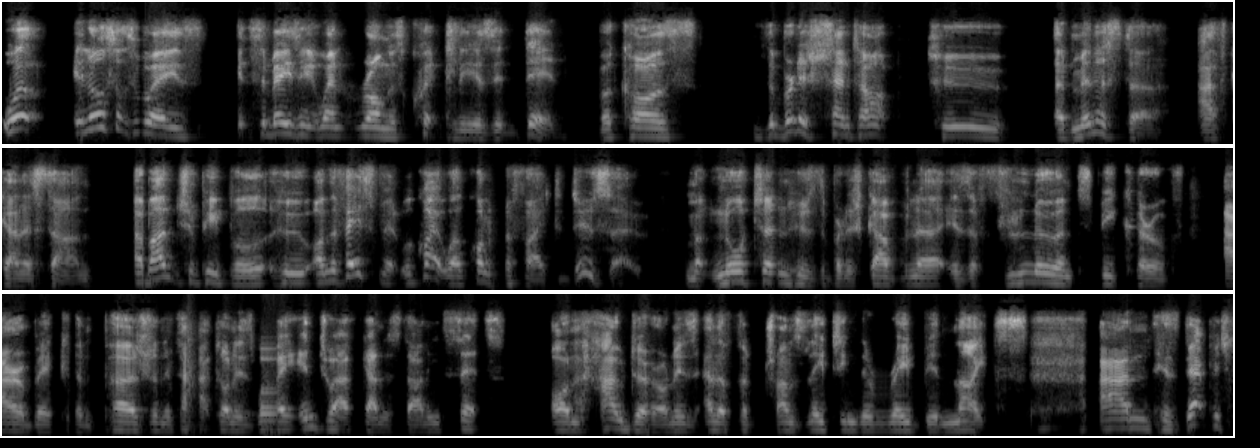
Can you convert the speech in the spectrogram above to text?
Well, in all sorts of ways, it's amazing it went wrong as quickly as it did because the British sent up to administer Afghanistan a bunch of people who, on the face of it, were quite well qualified to do so. Macnaghten, who's the British governor, is a fluent speaker of Arabic and Persian. In fact, on his way into Afghanistan, he sits on Howdah on his elephant translating the Arabian Nights. And his deputy,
